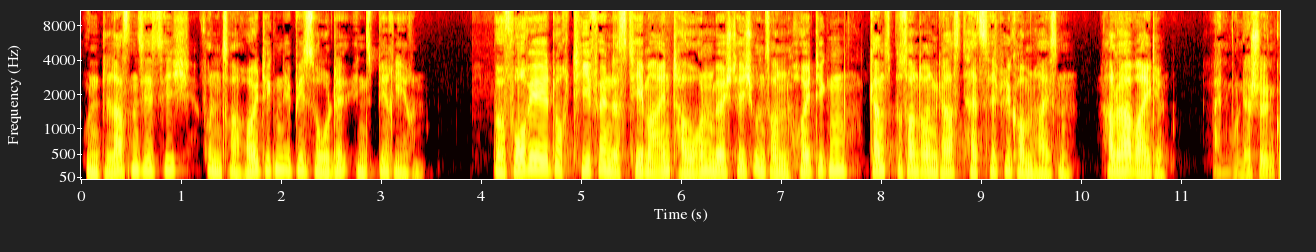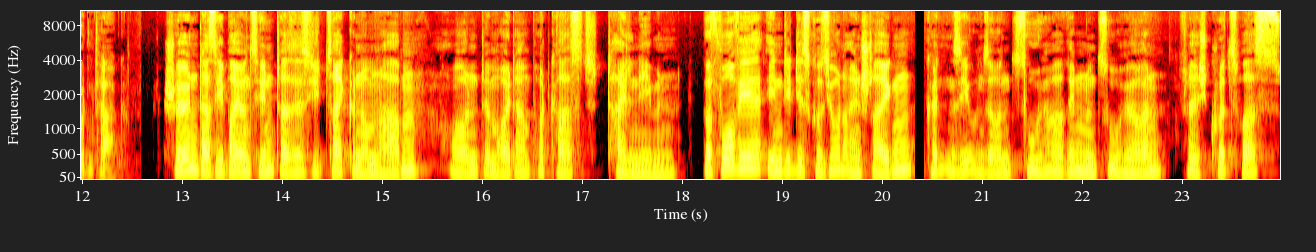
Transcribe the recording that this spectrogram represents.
und lassen Sie sich von unserer heutigen Episode inspirieren. Bevor wir jedoch tiefer in das Thema eintauchen, möchte ich unseren heutigen ganz besonderen Gast herzlich willkommen heißen. Hallo, Herr Weigel. Einen wunderschönen guten Tag. Schön, dass Sie bei uns sind, dass Sie sich Zeit genommen haben und heute am Podcast teilnehmen. Bevor wir in die Diskussion einsteigen, könnten Sie unseren Zuhörerinnen und Zuhörern vielleicht kurz was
